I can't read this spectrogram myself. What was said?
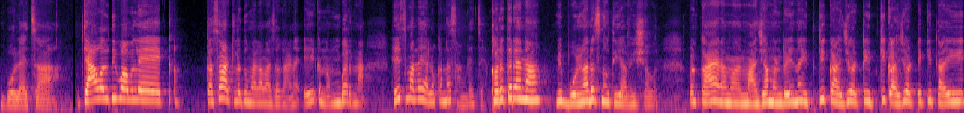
बोलायचा. क्या बोलती पब्लिक? कसं वाटलं तुम्हाला माझं गाणं? एक नंबर ना. हेच मला या लोकांना सांगायचं आहे खरं तर आहे ना मी बोलणारच नव्हती या विषयावर. पण काय आहे ना मा- माझ्या मंडळींना इतकी काळजी वाटते इतकी काळजी वाटते की ताई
